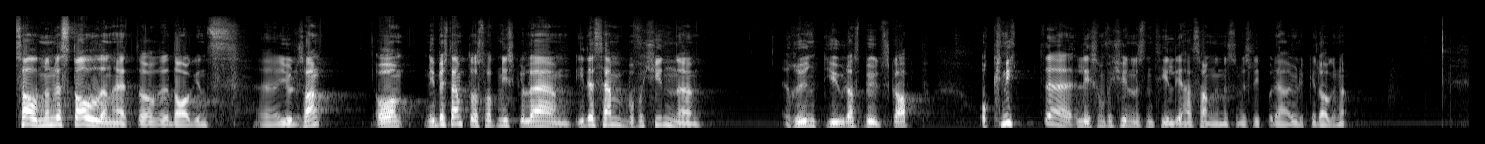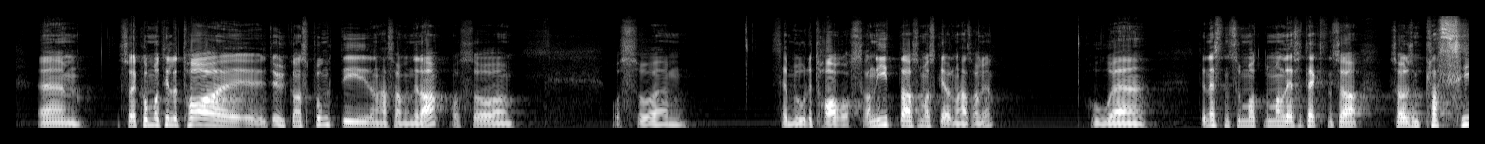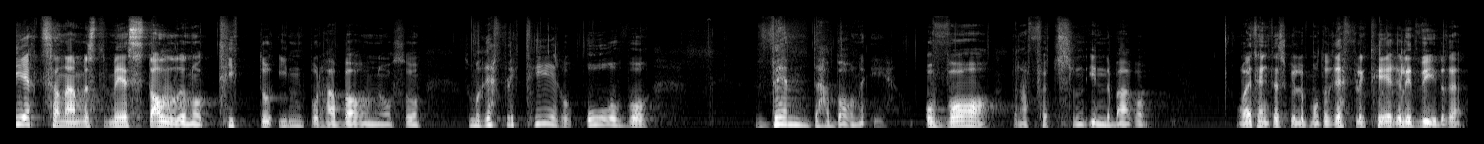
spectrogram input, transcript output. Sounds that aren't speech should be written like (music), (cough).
Salmen ved stallen heter dagens eh, julesang. Og Vi bestemte oss for at vi skulle eh, i desember forkynne rundt julas budskap og knytte liksom forkynnelsen til de her sangene som vi slipper de her ulike dagene. Um, så jeg kommer til å ta et utgangspunkt i denne sangen i dag, og så, og så um, ser vi hvor det tar oss. Anita, som har skrevet denne sangen, hun, uh, det er nesten som at når man leser teksten, så, så har det liksom plassert seg nærmest med stallen og titter inn på det her barnet, og så, som reflekterer over hvem det her barnet er, og hva denne fødselen innebærer. Og Jeg tenkte jeg skulle på en måte reflektere litt videre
